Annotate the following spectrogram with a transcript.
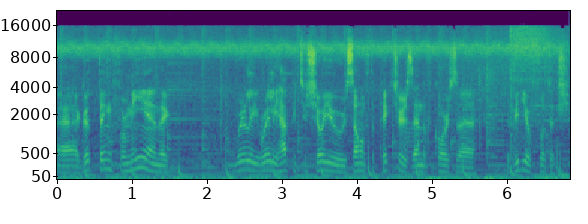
a good thing for me. And really really happy to show you some of the pictures and of course uh, the video footage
